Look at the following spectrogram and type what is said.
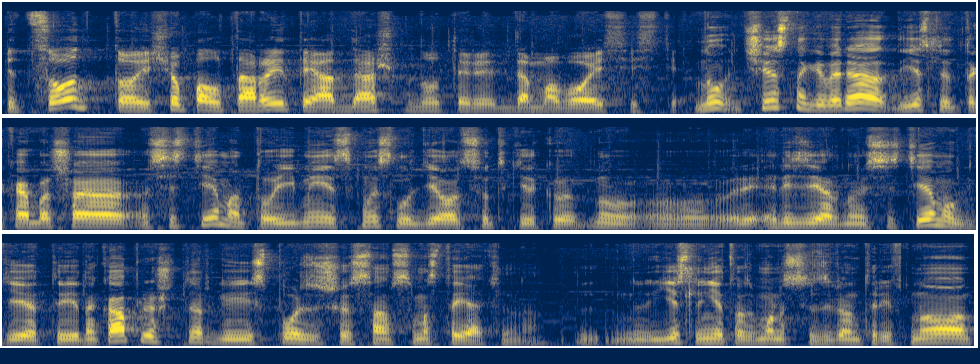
500, то еще полторы ты отдашь внутрь домовой системы. Ну, честно говоря, если такая большая система, то имеет смысл делать все-таки такую ну, резервную систему, где ты накапливаешь энергию и используешь ее сам самостоятельно, если нет возможности зеленый тариф. Но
